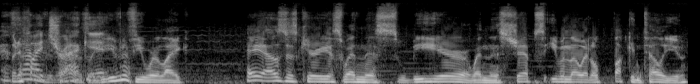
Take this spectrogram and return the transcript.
It's but if I track It's like, it, even if you were like, "Hey, I was just curious when this will be here or when this ships," even though it'll fucking tell you,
